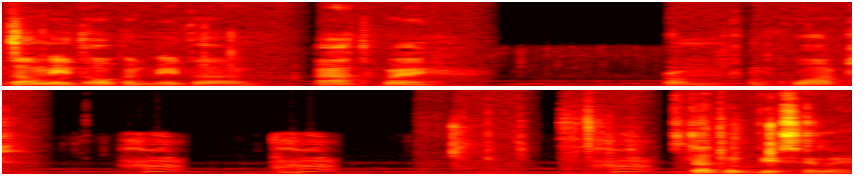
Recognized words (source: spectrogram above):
Tell me it opened me the pathway from from quad. That would be silly.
